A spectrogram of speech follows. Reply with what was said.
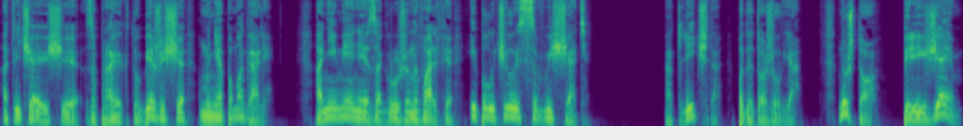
отвечающие за проект убежища, мне помогали. Они менее загружены в Альфе, и получилось совмещать. «Отлично», — подытожил я. «Ну что, переезжаем?»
